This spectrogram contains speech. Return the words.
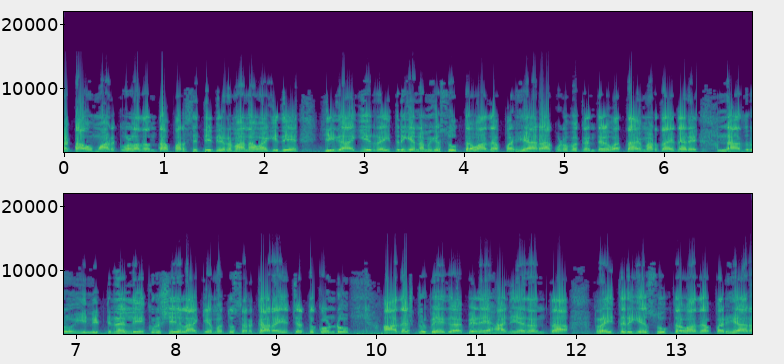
ಕಟಾವು ಮಾಡ್ಕೊಳ್ಳದಂತ ಪರಿಸ್ಥಿತಿ ನಿರ್ಮಾಣವಾಗಿದೆ. ಹೀಗಾಗಿ ರೈತರಿಗೆ ನಮಗೆ ಸೂಕ್ತವಾದ ಪರಿಹಾರ ಕೊಡಬೇಕಂತೇಳಿ ಒತ್ತಾಯ ಮಾಡ್ತಾ ಇದ್ದಾರೆ. ಇನ್ನಾದ್ರೂ ಈ ನಿಟ್ಟಿನಲ್ಲಿ ಕೃಷಿ ಇಲಾಖೆ ಮತ್ತು ಸರ್ಕಾರ ಎಚ್ಚೆತ್ತುಕೊಂಡು ಆದಷ್ಟು ಬೇಗ ಬೆಳೆ ಹಾನಿಯಾದಂತ ರೈತರಿಗೆ ಸೂಕ್ತವಾದ ಪರಿಹಾರ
